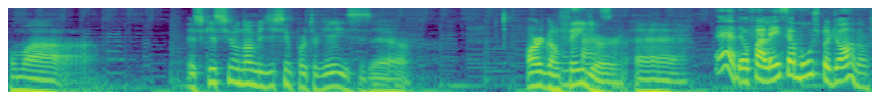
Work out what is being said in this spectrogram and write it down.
Uma. Eu esqueci o nome disso em português. É, organ failure. É, É, deu falência múltipla de órgãos.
